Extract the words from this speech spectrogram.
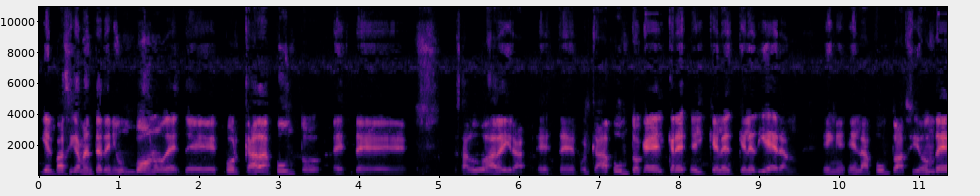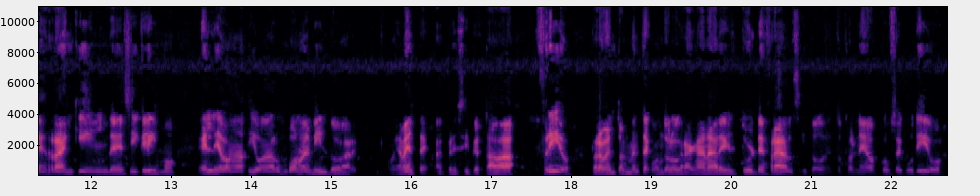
y él básicamente tenía un bono de, de por cada punto este, saludos a Leira, este, por cada punto que él cree, el que le, que le dieran en, en la puntuación de ranking de ciclismo, él le iban a, iban a dar un bono de mil dólares. Obviamente, al principio estaba frío, pero eventualmente cuando logra ganar el Tour de France y todos estos torneos consecutivos,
